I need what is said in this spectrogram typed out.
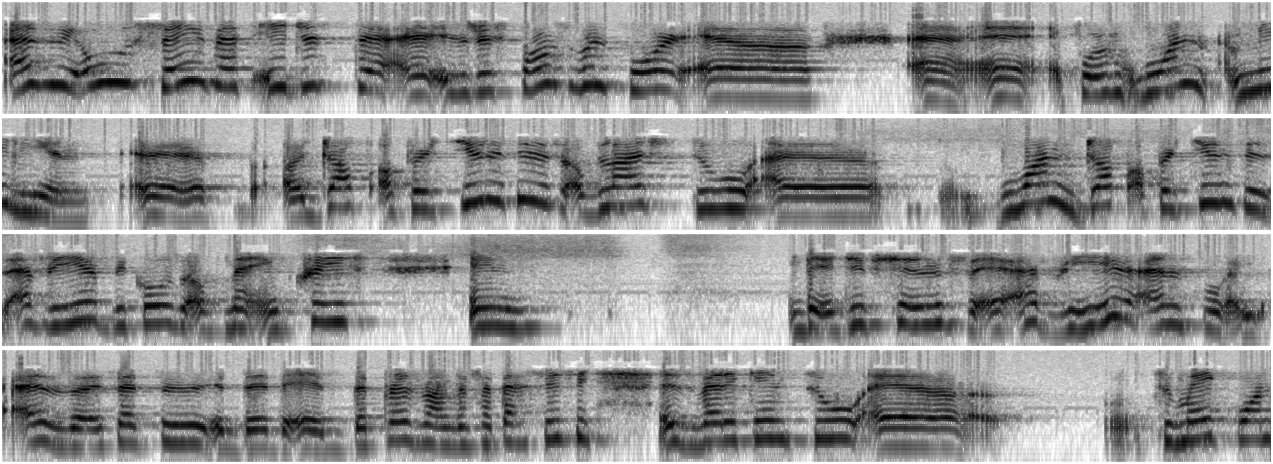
As we always say that Egypt uh, is responsible for uh, uh, uh, for 1 million uh, job opportunities obliged to one job opportunities every year because of the increase in the Egyptians every year, and as I said, to the, the, the president, the Fattah Sisi, is very keen to uh, to make one,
